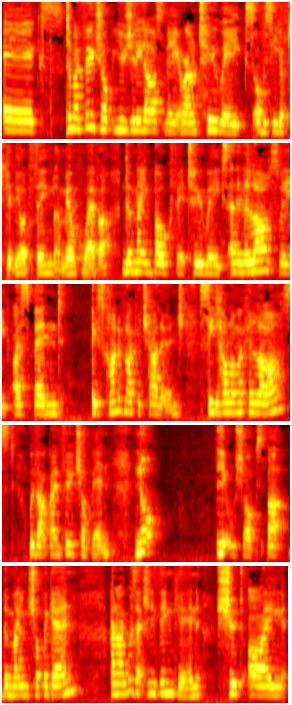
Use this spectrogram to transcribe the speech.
eggs. So my food shop usually lasts me around two weeks. Obviously you have to get the odd thing like milk or whatever. The main bulk of it, two weeks. And then the last week I spend, it's kind of like a challenge. See how long I can last without going food shopping. Not little shops, but the main shop again. And I was actually thinking, should I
